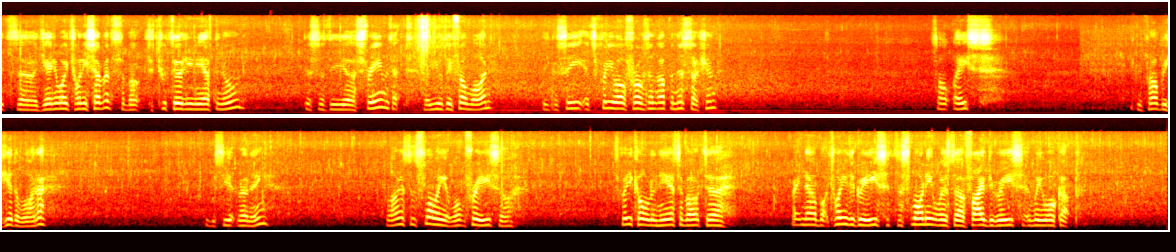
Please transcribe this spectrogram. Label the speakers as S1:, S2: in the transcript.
S1: It's uh, January 27th, about 2.30 in the afternoon. This is the uh, stream that we usually film on. As you can see, it's pretty well frozen up in this section. It's all ice. You can probably hear the water. You can see it running. As long as it's flowing, it won't freeze, so it's pretty cold in here. It's about uh, Right now about 20 degrees. This morning was uh, 5 degrees and we woke up.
